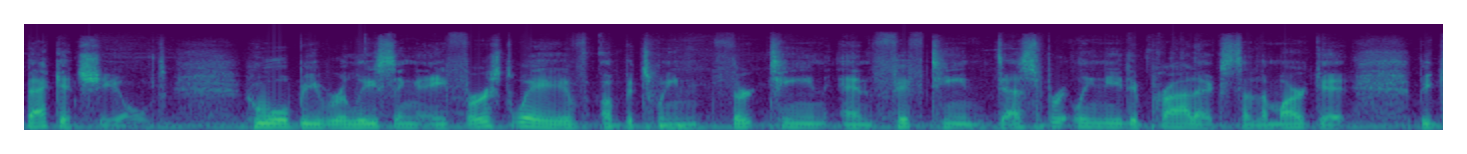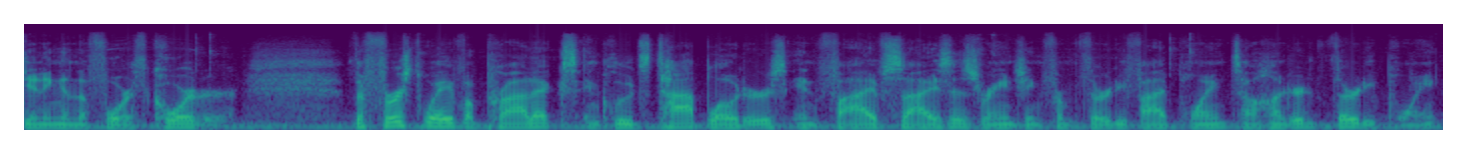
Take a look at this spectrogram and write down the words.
Beckett Shield, who will be releasing a first wave of between 13 and 15 desperately needed products to the market beginning in the fourth quarter. The first wave of products includes top loaders in five sizes ranging from 35 point to 130 point,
